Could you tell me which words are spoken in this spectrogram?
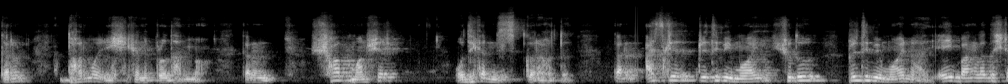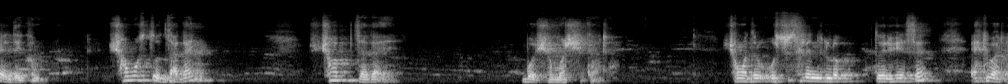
কারণ ধর্ম সেখানে প্রাধান্য। কারণ সব মানুষের অধিকার নিশ্চিত করা হতো। কারণ আজকে পৃথিবীময়, শুধু পৃথিবীময় নয়, এই বাংলাদেশটাই দেখুন, সমস্ত জায়গায়, সব জায়গায় বৈষম্য শিকার। সমাজের উচ্চ শ্রেণির লোক তৈরি হয়েছে, একেবারে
